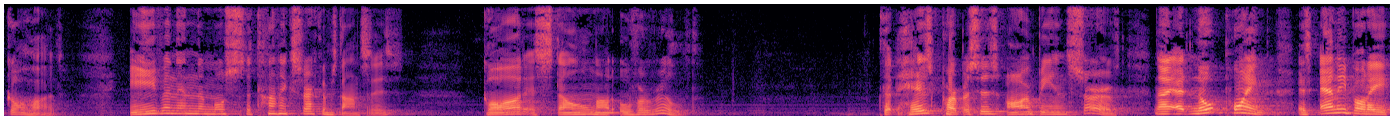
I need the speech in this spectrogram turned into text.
God. Even in the most satanic circumstances, God is still not overruled that his purposes are being served. Now, at no point is anybody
